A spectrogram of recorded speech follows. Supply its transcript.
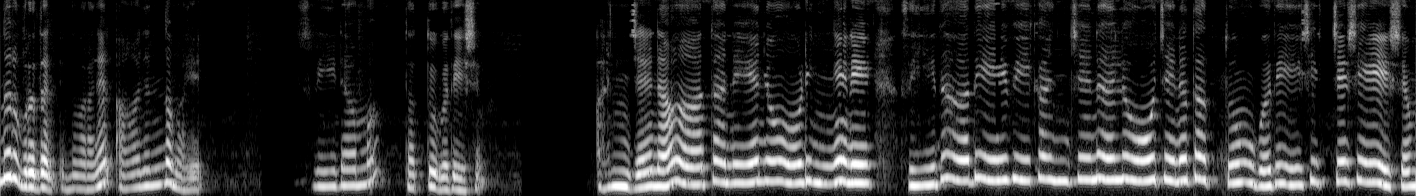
നിർവൃതൻ എന്ന് പറഞ്ഞാൽ ആനന്ദമയൻ. ശ്രീരാമ തത്വോപദേശം അഞ്ജനാതനയനോടിങ്ങനെ സീതാദേവി കഞ്ചനലോചന തത്വം ഉപദേശിച്ച ശേഷം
